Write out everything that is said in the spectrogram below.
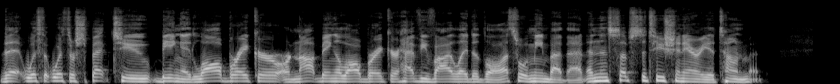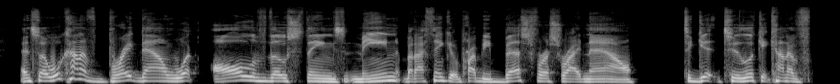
that with with respect to being a lawbreaker or not being a lawbreaker, have you violated the law? That's what we mean by that. And then substitutionary atonement. And so we'll kind of break down what all of those things mean, but I think it would probably be best for us right now to get to look at kind of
